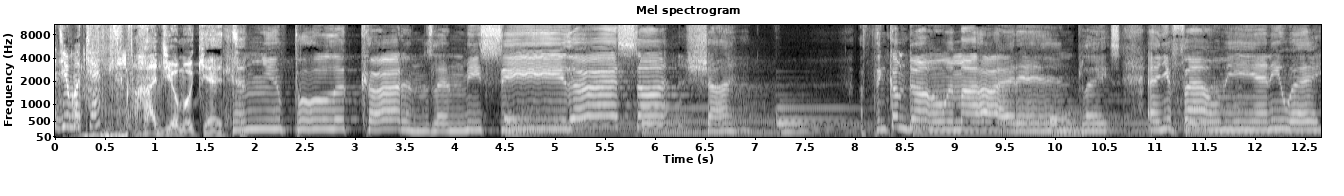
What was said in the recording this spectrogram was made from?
Radio Moquette. Radio Moquette. Can you pull the curtains? Let me see the sunshine. I think I'm done with my hiding place, and you found me anyway.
